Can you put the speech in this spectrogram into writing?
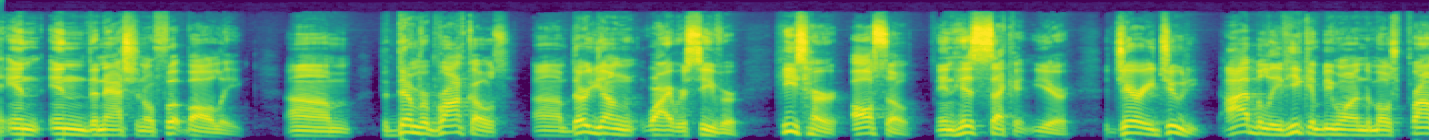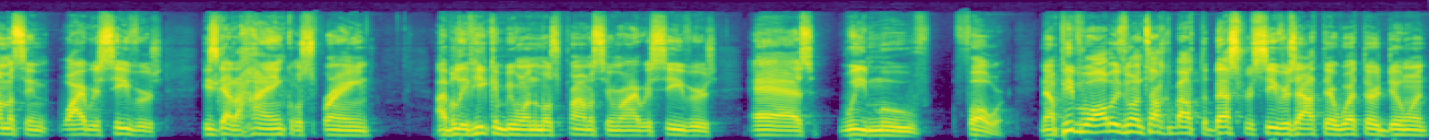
in, in, the National Football League. Um, the Denver Broncos, um, their young wide receiver, he's hurt also in his second year. Jerry Jeudy, I believe he can be one of the most promising wide receivers. He's got a high ankle sprain. I believe he can be one of the most promising wide receivers as we move forward. Now, people always want to talk about the best receivers out there, what they're doing.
